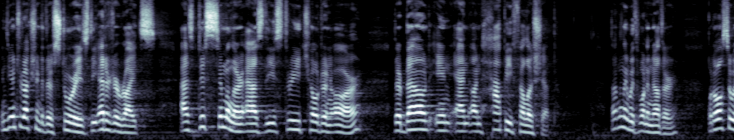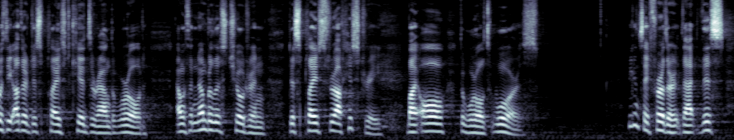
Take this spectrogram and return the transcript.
In the introduction to their stories, the editor writes as dissimilar as these three children are, they're bound in an unhappy fellowship, not only with one another, but also with the other displaced kids around the world, and with the numberless children displaced throughout history by all the world's wars. We can say further that this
